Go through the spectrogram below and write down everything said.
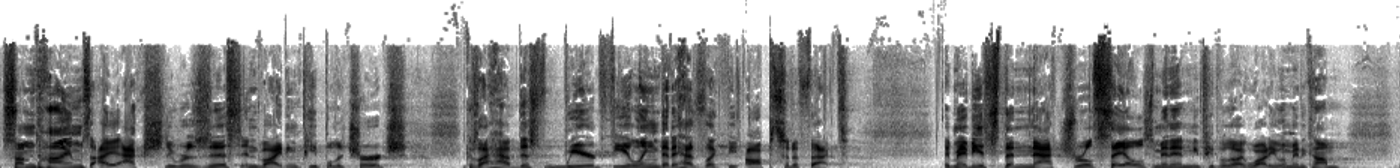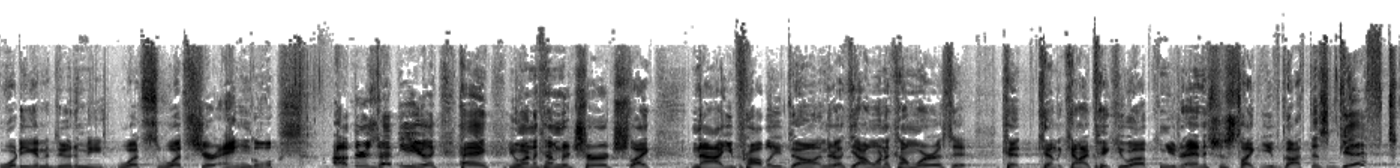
Sometimes I actually resist inviting people to church because I have this weird feeling that it has like the opposite effect. It, maybe it's the natural salesman in me. People are like, Why do you want me to come? What are you going to do to me? What's, what's your angle? Others of you, you're like, hey, you want to come to church? Like, nah, you probably don't. And they're like, yeah, I want to come. Where is it? Can, can, can I pick you up? Can you? And it's just like, you've got this gift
